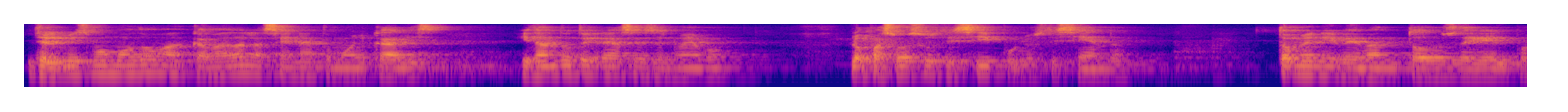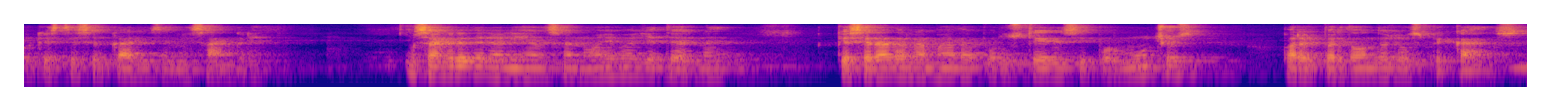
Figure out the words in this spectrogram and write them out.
Del mismo modo, acabada la cena, tomó el cáliz y dándote gracias de nuevo, lo pasó a sus discípulos, diciendo, Tomen y beban todos de él, porque este es el cáliz de mi sangre, sangre de la alianza nueva y eterna, que será derramada por ustedes y por muchos para el perdón de los pecados.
